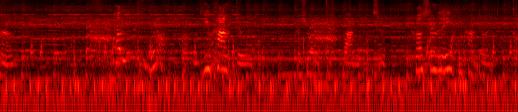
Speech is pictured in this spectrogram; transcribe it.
No. How are you supposed to do that? You can't do it. Because you're just bad at it. So, personally, you can't do it.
